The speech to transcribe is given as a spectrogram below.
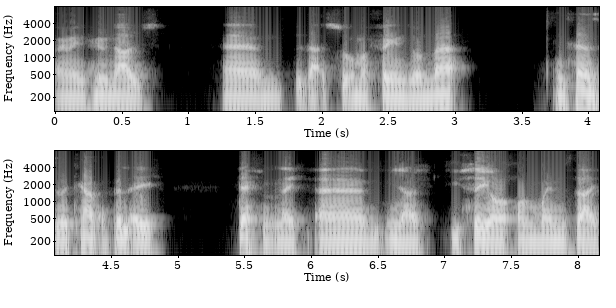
I mean, who knows? Um, but that's sort of my feelings on that in terms of accountability, definitely. Um, you know, you see on, on Wednesday,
